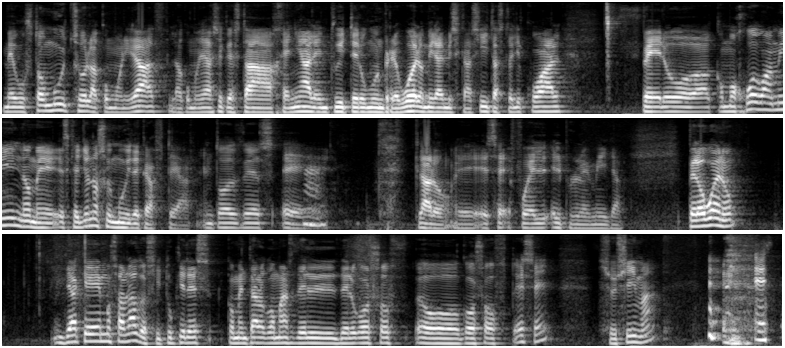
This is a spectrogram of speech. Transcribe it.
me gustó mucho la comunidad, la comunidad sí que está genial, en Twitter hubo un revuelo, mira mis casitas, tal y cual, pero como juego a mí no me... es que yo no soy muy de craftear, entonces, eh, hmm. claro, eh, ese fue el, el problemilla. Pero bueno, ya que hemos hablado, si tú quieres comentar algo más del, del Ghost of, o Ghost of S, Tsushima.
